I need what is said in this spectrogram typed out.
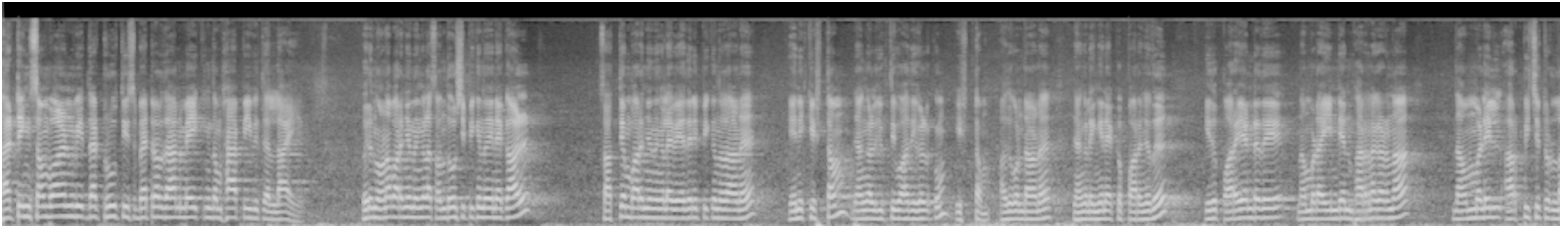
hurting someone with the truth is better than making them happy with a lie ഒരു നുണ പറഞ്ഞ് നിങ്ങളെ സന്തോഷിപ്പിക്കുന്നതിനേക്കാൾ സത്യം പറഞ്ഞ് നിങ്ങളെ വേദനിപ്പിക്കുന്നതാണ് എനിക്കിഷ്ടം ഞങ്ങൾ യുക്തിവാദികൾക്കും ഇഷ്ടം. അതുകൊണ്ടാണ് ഞങ്ങൾ ഇങ്ങനെയൊക്കെ പറഞ്ഞത്. ഇത് പറയേണ്ടത് നമ്മുടെ ഇന്ത്യൻ ഭരണഘടന നമ്മളിൽ അർപ്പിച്ചിട്ടുള്ള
